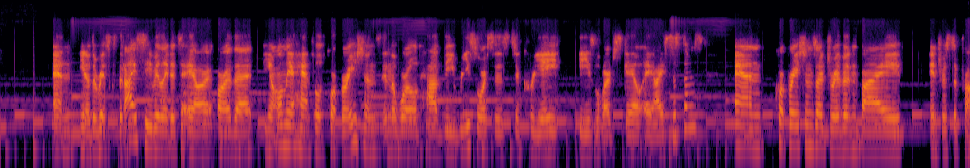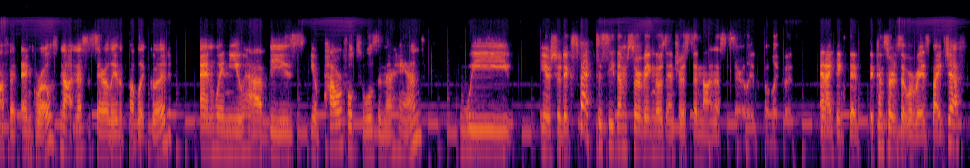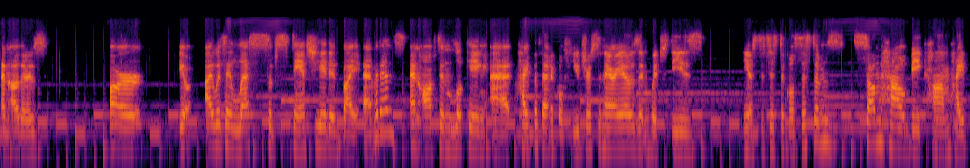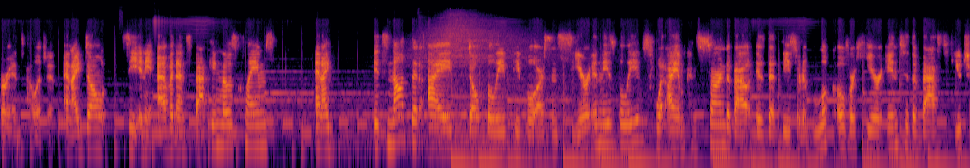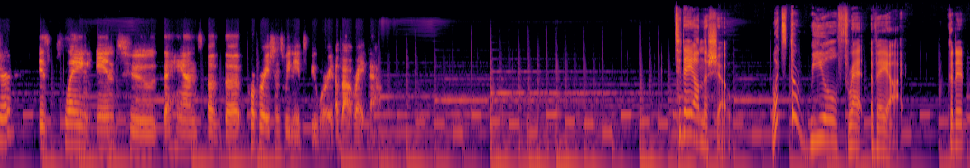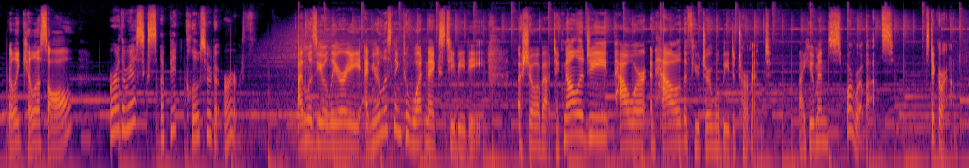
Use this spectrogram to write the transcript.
And you know the risks that I see related to AI are that you know only a handful of corporations in the world have the resources to create these large scale AI systems. And corporations are driven by interests of profit and growth, not necessarily the public good. And when you have these you know, powerful tools in their hand, we you know, should expect to see them serving those interests and not necessarily the public good. And I think that the concerns that were raised by Geoff and others are you know, I would say less substantiated by evidence and often looking at hypothetical future scenarios in which these you know statistical systems somehow become hyper intelligent and i don't see any evidence backing those claims. And i it's not that i don't believe people are sincere in these beliefs. What i am concerned about is that these sort of look over here into the vast future is playing into the hands of the corporations we need to be worried about right now. Today on the show, what's the real threat of AI? Could it really kill us all? Or are the risks a bit closer to Earth? I'm Lizzie O'Leary, and you're listening to What Next TBD, a show about technology, power, and how the future will be determined by humans or robots. Stick around.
